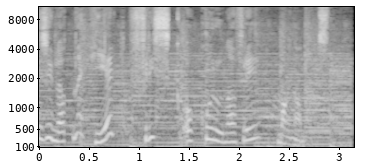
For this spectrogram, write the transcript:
tilsynelatende helt frisk og koronafri Magne Antonsen.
